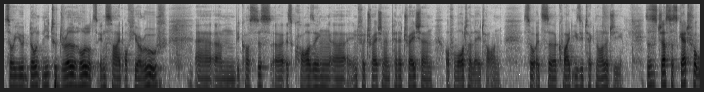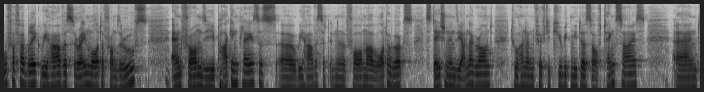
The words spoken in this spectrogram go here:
So you don't need to drill holes inside of your roof uh, um, because this uh, is causing uh, infiltration and penetration of water later on. So it's a quite easy technology. This is just a sketch for ufaFabrik. We harvest the rainwater from the roofs and from the parking places. Uh, we harvest it in a former waterworks station in the underground, 250 cubic meters of tank size. And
